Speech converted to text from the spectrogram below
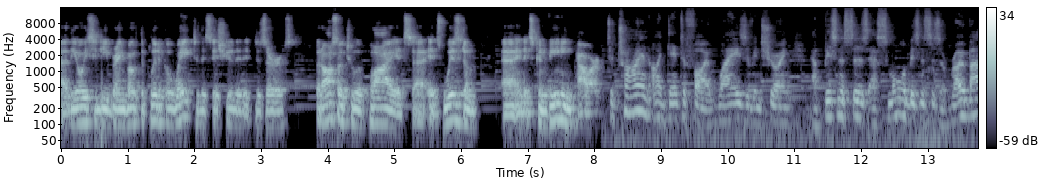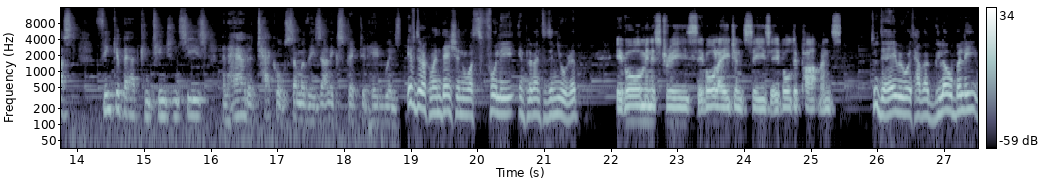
uh, the OECD bring both the political weight to this issue that it deserves, but also to apply its, uh, its wisdom uh, and its convening power. To try and identify ways of ensuring our businesses, our smaller businesses are robust, think about contingencies and how to tackle some of these unexpected headwinds. If the recommendation was fully implemented in Europe, if all ministries, if all agencies, if all departments Today, we would have a globally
